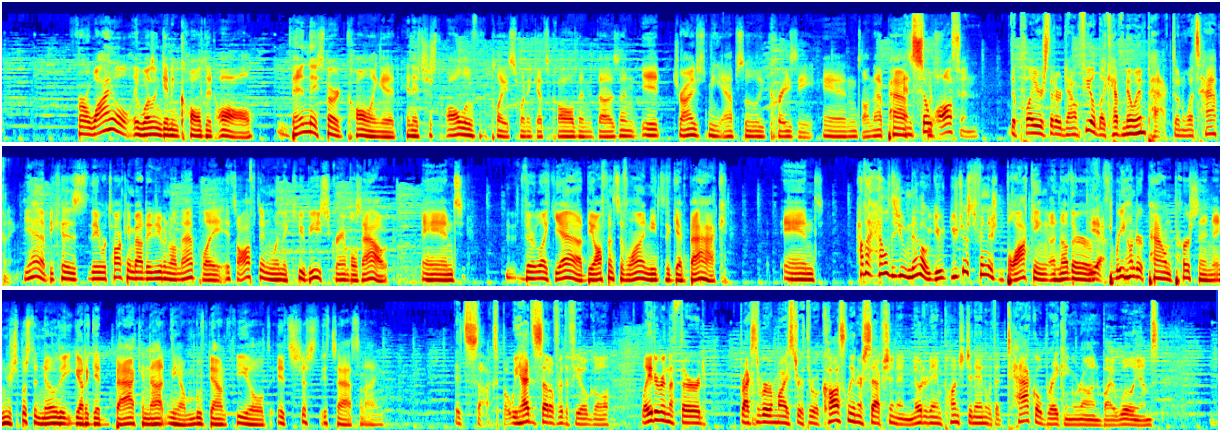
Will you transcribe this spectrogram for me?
for a while it wasn't getting called at all. Then they started calling it, and it's just all over the place when it gets called, and it does, and it drives me absolutely crazy. And on that pass, And so which- often the players that are downfield like have no impact on what's happening. Yeah, because they were talking about it even on that play. It's often when the QB scrambles out and they're like, yeah, the offensive line needs to get back. And how the hell did you know? You you just finished blocking another Yeah. 300 pound person and you're supposed to know that you got to get back and not, you know, move downfield. It's just, it's asinine. it sucks. But we had to settle for the field goal. Later in the third, Braxton Burmeister threw a costly interception, and Notre Dame punched it in with a tackle breaking run by Williams.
